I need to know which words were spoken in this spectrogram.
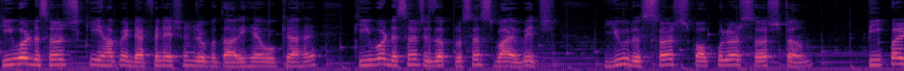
कीवर्ड रिसर्च की यहाँ पे डेफिनेशन जो बता रही है, वो क्या है? Keyword research is a process by which you research popular search term people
